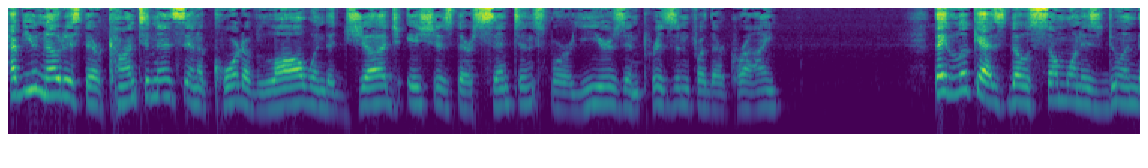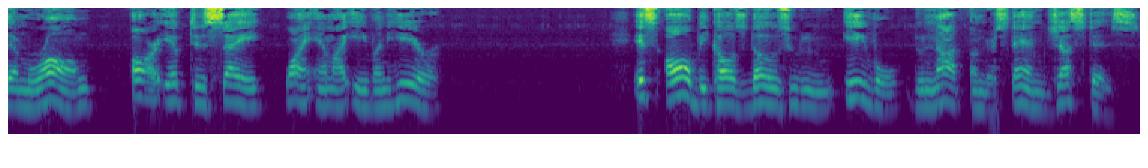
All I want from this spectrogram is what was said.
Have you noticed their countenance in a court of law when the judge issues their sentence for years in prison for their crime? They look as though someone is doing them wrong or if to say, why am I even here? It's all because those who do evil do not understand justice.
